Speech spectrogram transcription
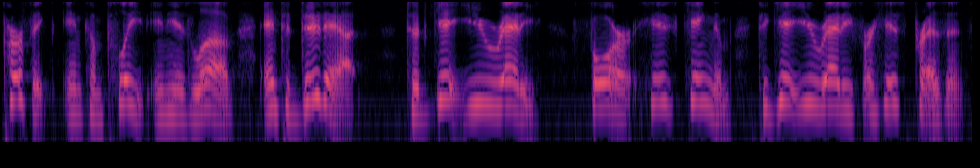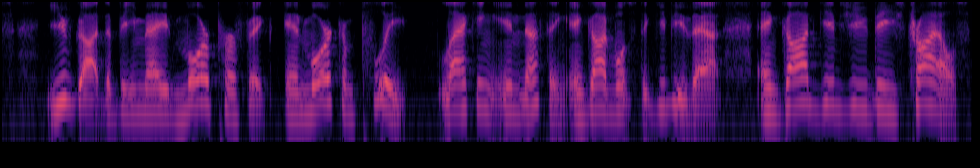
perfect and complete in his love. And to do that, to get you ready for His kingdom, to get you ready for His presence, you've got to be made more perfect and more complete, lacking in nothing. And God wants to give you that. And God gives you these trials.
